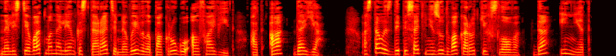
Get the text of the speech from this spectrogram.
На листе ватмана Ленка старательно вывела по кругу алфавит от А до Я. Осталось дописать внизу два коротких слова «да» и «нет»,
